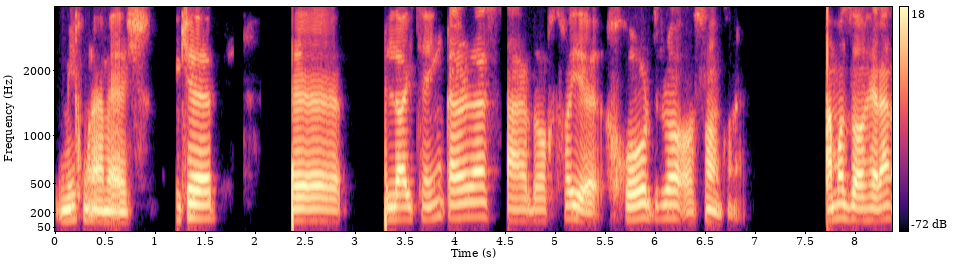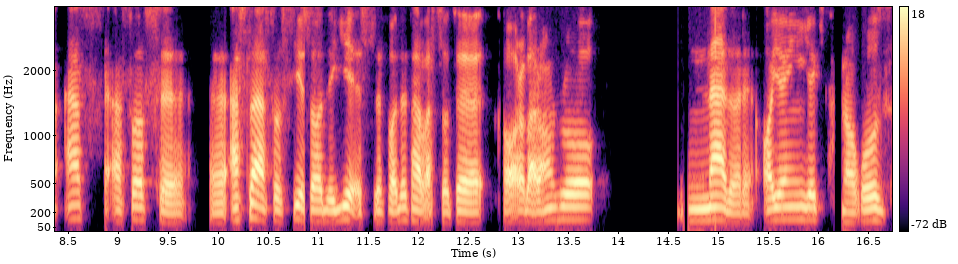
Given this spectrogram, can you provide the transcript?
میخونمش. که Lightning قرار است پرداخت های خرد را آسان کند. اما ظاهرا اصل اساس اصل اساسی سادگی استفاده توسط کاربران رو نداره. آیا این یک تناقض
